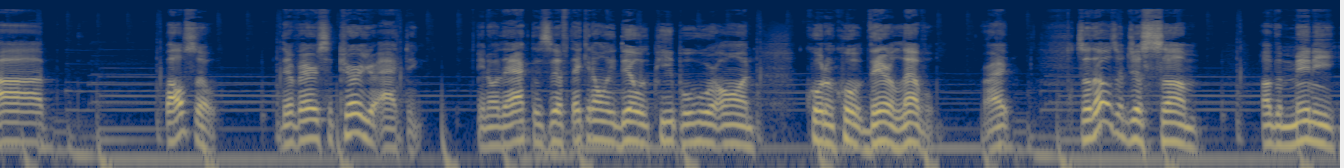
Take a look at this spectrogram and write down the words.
uh, also, they're very superior acting. You know, they act as if they can only deal with people who are on quote unquote their level, right? So, those are just some of the many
